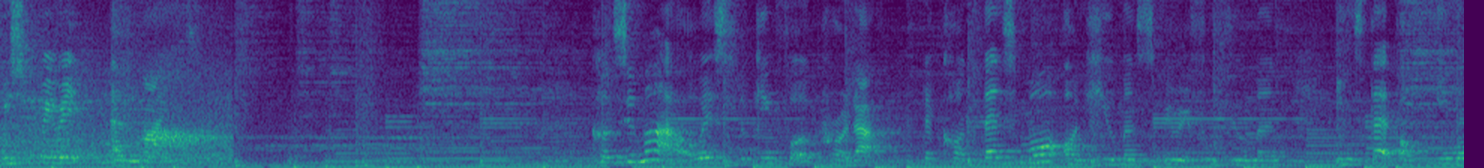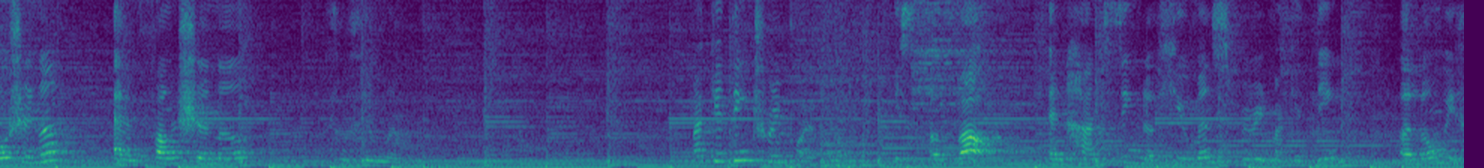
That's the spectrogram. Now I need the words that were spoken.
with spirit and mind. Consumers are always looking for a product that contains more on human spirit fulfillment instead of emotional and functional fulfillment. Marketing 3.0 is about enhancing the human spirit marketing along with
